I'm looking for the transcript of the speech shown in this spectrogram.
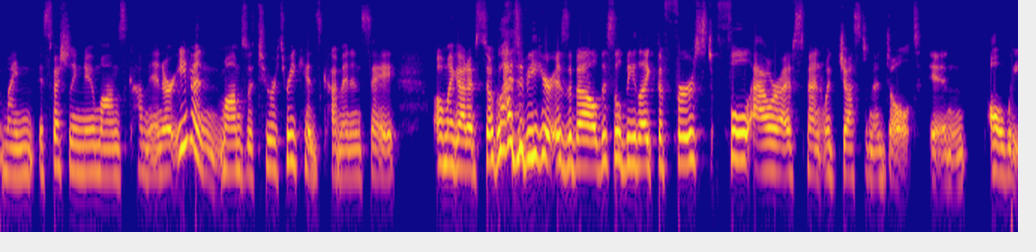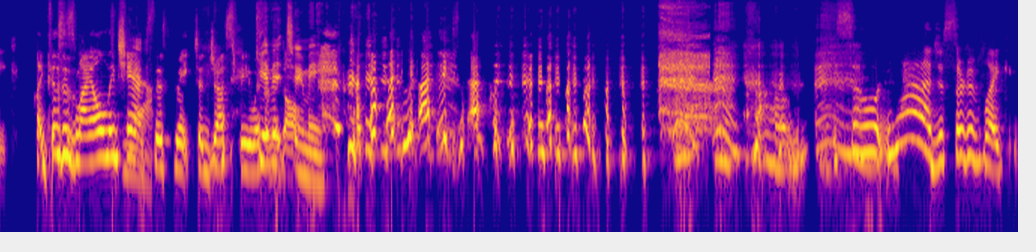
my, especially new moms come in, or even moms with two or three kids come in and say, Oh my God, I'm so glad to be here, Isabel. This will be like the first full hour I've spent with just an adult in all week. Like this is my only chance yeah. this week to just be with Give it adult. to me. yeah, exactly. um, so yeah, just sort of like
